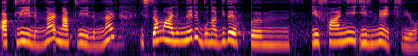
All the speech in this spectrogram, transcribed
akli ilimler, nakli ilimler. İslam alimleri buna bir de e, irfani ilmi ekliyor.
